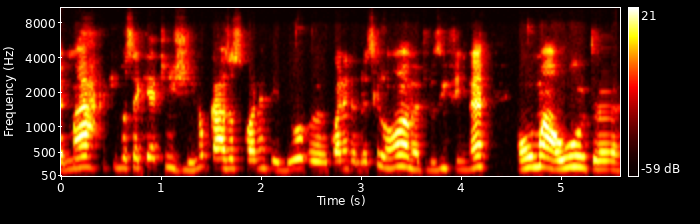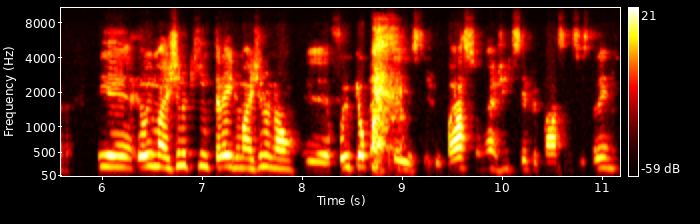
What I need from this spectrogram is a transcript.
é, marca que você quer atingir. No caso, os 42, 42 quilômetros, enfim, né? Ou uma ultra. E eu imagino que em treino, imagino não, foi o que eu passei, eu sempre passo, né? A gente sempre passa nesses treinos,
